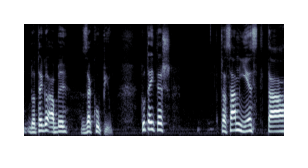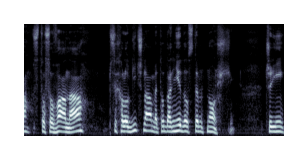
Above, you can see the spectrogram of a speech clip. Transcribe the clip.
do tego, aby zakupił. Tutaj też czasami jest ta stosowana psychologiczna metoda niedostępności, czyli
